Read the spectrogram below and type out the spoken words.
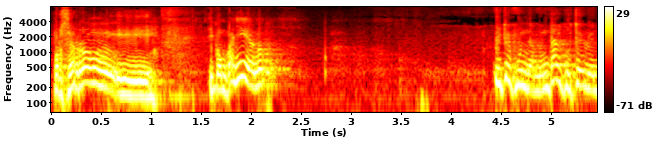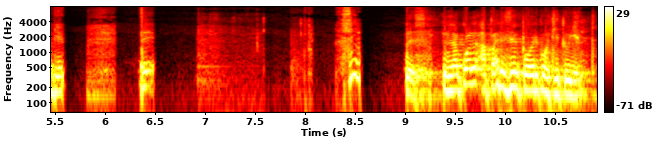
por Cerrón y, y compañía, ¿no? Esto es fundamental que ustedes lo entiendan. Eh, sí, en la cual aparece el poder constituyente.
